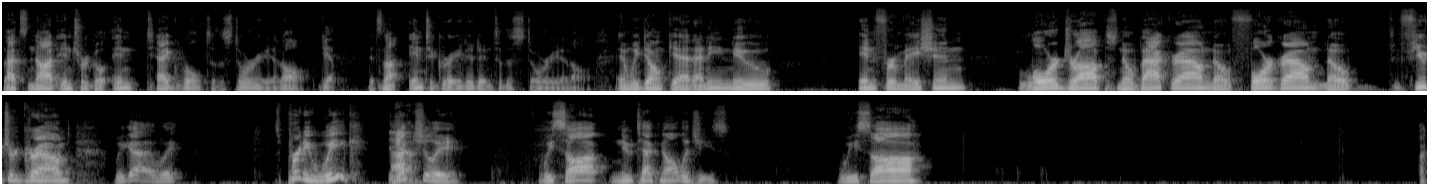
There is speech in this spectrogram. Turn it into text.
That's not integral integral to the story at all. Yep. It's not integrated into the story at all, and we don't get any new information, lore drops, no background, no foreground, no future ground. We got we. It's pretty weak, Yeah. actually. We saw new technologies. We saw a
